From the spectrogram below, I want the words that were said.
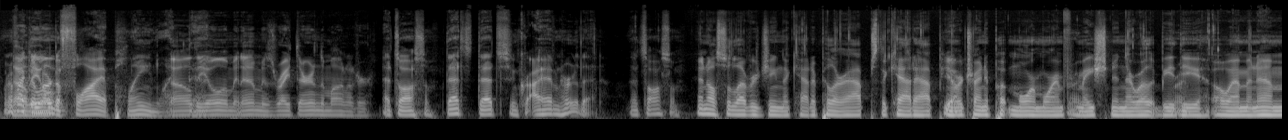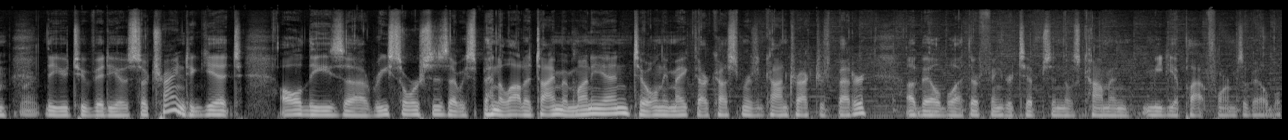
What now if I can learn to fly a plane like now that? the OM&M is right there in the monitor. That's awesome. That's that's inc- I haven't heard of that. That's awesome. And also leveraging the Caterpillar apps, the CAT app. You yep. know, we're trying to put more and more information right. in there, whether it be right. the OM&M, right. the YouTube videos. So trying to get all these uh, resources that we spend a lot of time and money in to only make our customers and contractors better available at their fingertips in those common media platforms available.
